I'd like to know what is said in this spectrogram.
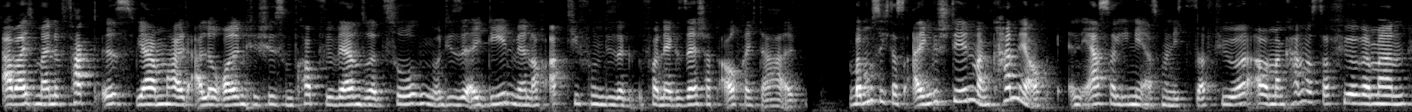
Aber ich meine, Fakt ist, wir haben halt alle Rollenklischees im Kopf, wir werden so erzogen und diese Ideen werden auch aktiv von, dieser, von der Gesellschaft aufrechterhalten. Man muss sich das eingestehen, man kann ja auch in erster Linie erstmal nichts dafür, aber man kann was dafür, wenn man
